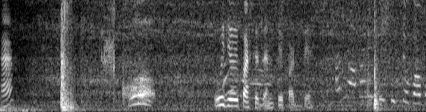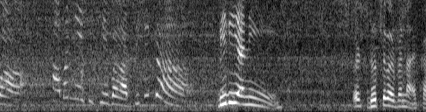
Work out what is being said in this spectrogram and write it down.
হ্যাঁ? ওই যে ওই পাশে দেন পেপার দিয়ে। বিরিয়ানি। ধরতে পারবে না একা।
